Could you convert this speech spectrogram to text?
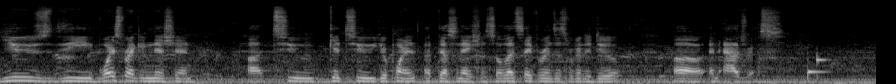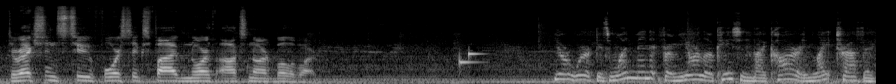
use the voice recognition uh, to get to your point of destination. So let's say, for instance, we're going to do uh, an address. Directions to 465 North Oxnard Boulevard. Your work is one minute from your location by car in light traffic.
